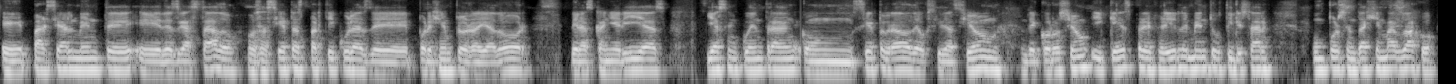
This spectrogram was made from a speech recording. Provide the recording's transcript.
eh, parcialmente eh, desgastado, o sea, ciertas partículas de, por ejemplo, el radiador, de las cañerías, ya se encuentran con cierto grado de oxidación, de corrosión, y que es preferiblemente utilizar un porcentaje más bajo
